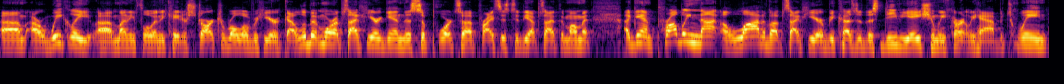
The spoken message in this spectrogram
um, our weekly uh, money flow indicators start to roll over here. Got a little bit more upside here. Again, this supports uh, prices to the upside at the moment. Again, probably not a lot of upside here because of this deviation we currently have between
